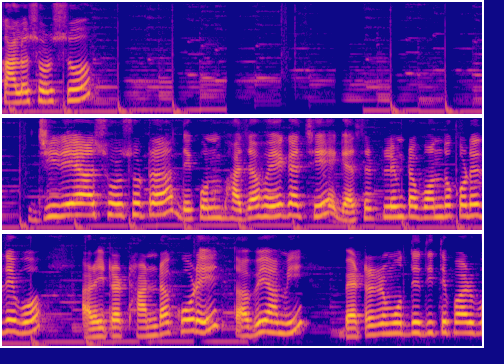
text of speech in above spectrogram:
কালো সরষে। জিরে আর সরষেটা দেখুন ভাজা হয়ে গেছে। গ্যাসের ফ্লেমটা বন্ধ করে দেব। আর এটা ঠান্ডা করে তবে আমি ব্যাটারের মধ্যে দিতে পারব।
